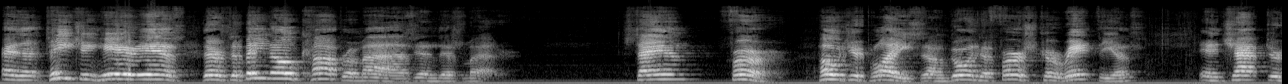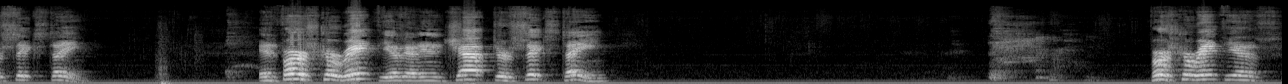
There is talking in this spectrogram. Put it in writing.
And the teaching here is there's to be no compromise in this matter. Stand firm. Hold your place. I'm going to 1 Corinthians in chapter 16 in 1 Corinthians and in chapter 16, First Corinthians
